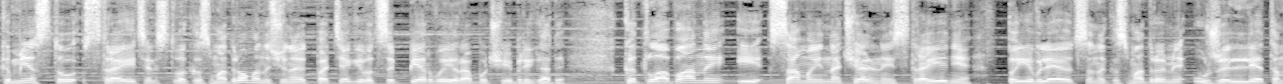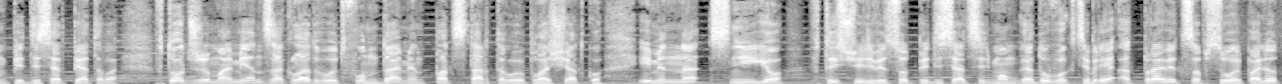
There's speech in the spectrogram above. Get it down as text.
к месту строительства космодрома начинают подтягиваться первые рабочие бригады. Котлованы и самые начальные строения появляются на космодроме уже летом 55-го. В тот же момент закладывают фундамент под стартовую площадку. Именно с нее в 1957 году в октябре отправится в свой полет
